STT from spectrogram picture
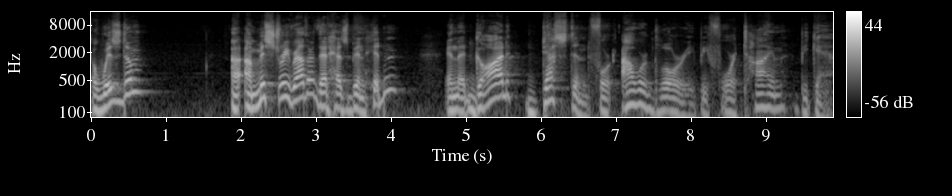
A wisdom a, mystery rather, that has been hidden and that God destined for our glory before time began.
